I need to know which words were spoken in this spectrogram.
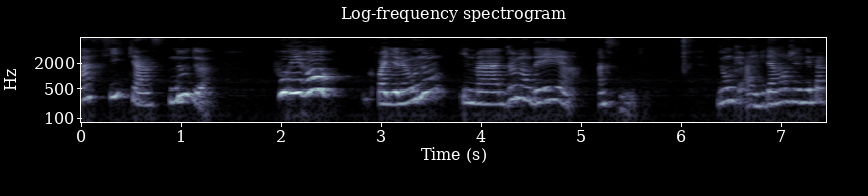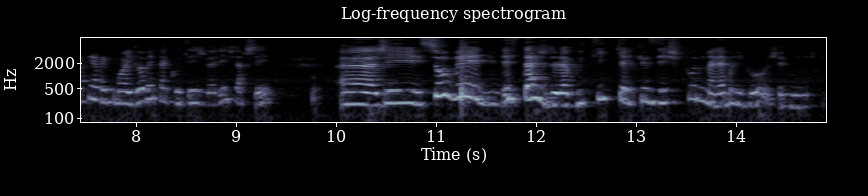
ainsi qu'un snood pour Hiro. Croyez-le ou non, il m'a demandé un snood. Donc, ah, évidemment, je ne les ai pas pris avec moi, ils doivent être à côté, je vais aller chercher. Euh, j'ai sauvé du destage de la boutique quelques écheveaux de Malabrigo, je vais vous montrer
